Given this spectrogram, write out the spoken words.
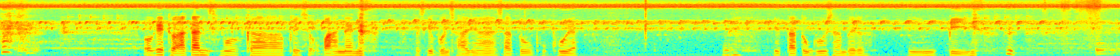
Oke doakan semoga besok panen. Meskipun hanya satu bubu ya. Oke. Kita tunggu sambil mimpi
